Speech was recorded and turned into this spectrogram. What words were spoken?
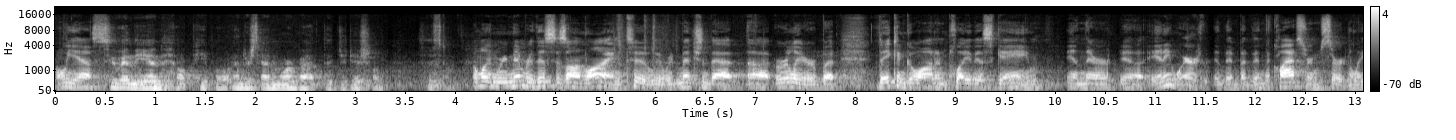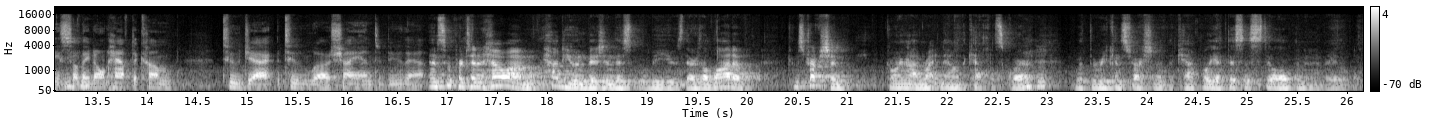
Oh, yes. to, in the end, help people understand more about the judicial system. Well, and remember, this is online too. We mentioned that uh, earlier, but they can go on and play this game in their uh, anywhere, but in the classroom certainly, so they don't have to come to Jack to uh, Cheyenne to do that. And Superintendent, how, um, how do you envision this will be used? There's a lot of construction going on right now in the Capitol Square with the reconstruction of the Capitol, yet this is still open and available.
